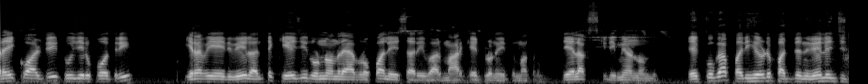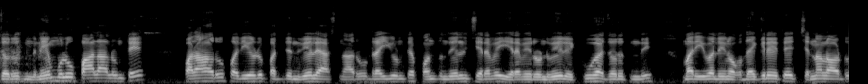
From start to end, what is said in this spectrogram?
Dry quality two zero four three ఇరవై ఐదు వేలు. అంటే కేజీ రెండు వందల యాభై రూపాయలు వేశారు ఇవాళ మార్కెట్లోనైతే మాత్రం. డేలక్స్కి డిమాండ్ ఉంది? ఎక్కువగా పదిహేడు పద్దెనిమిది వేలు నుంచి జరుగుతుంది. నేములు పాలాలు ఉంటే పదహారు పదిహేడు పద్దెనిమిది వేలు వేస్తున్నారు. డ్రై ఉంటే పంతొమ్మిది వేలు నుంచి ఇరవై ఇరవై రెండు వేలు ఎక్కువగా జరుగుతుంది. మరి ఇవాళ నేను ఒక దగ్గర అయితే చిన్న లాటు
